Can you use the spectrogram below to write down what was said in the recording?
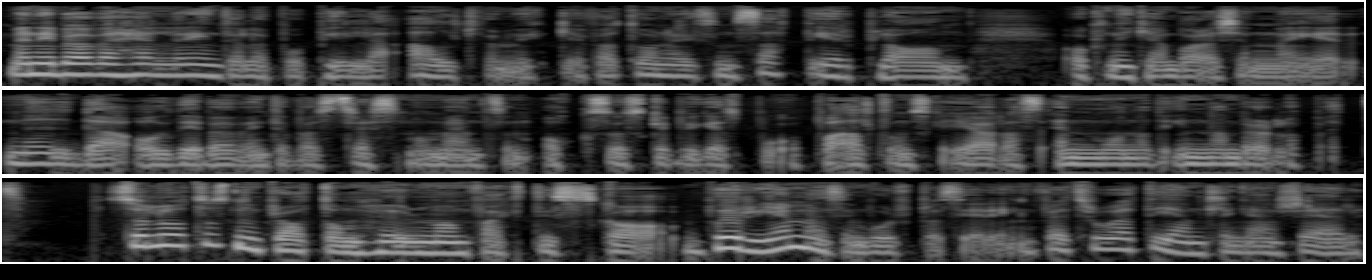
Men ni behöver heller inte hålla på och pilla allt för mycket för att då har ni liksom satt er plan och ni kan bara känna er nöjda och det behöver inte vara stressmoment som också ska byggas på på allt som ska göras en månad innan bröllopet. Så låt oss nu prata om hur man faktiskt ska börja med sin bordsplacering. För jag tror att det egentligen kanske är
